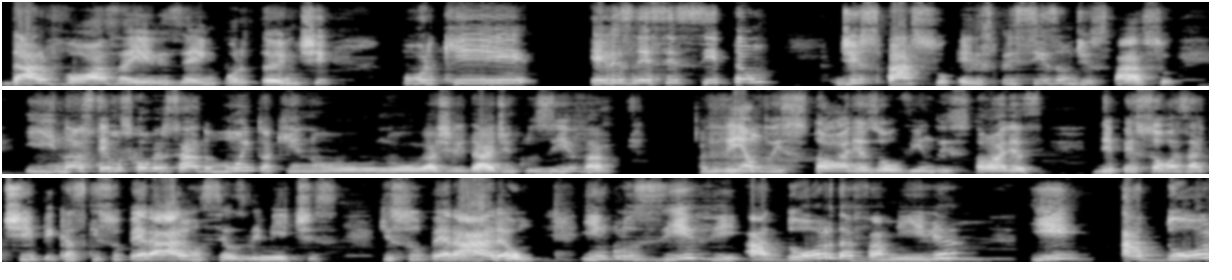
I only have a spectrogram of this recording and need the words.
dar voz a eles é importante, porque eles necessitam de espaço, eles precisam de espaço. E nós temos conversado muito aqui no, no Agilidade Inclusiva, vendo histórias, ouvindo histórias de pessoas atípicas que superaram os seus limites, que superaram, inclusive, a dor da família e a dor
